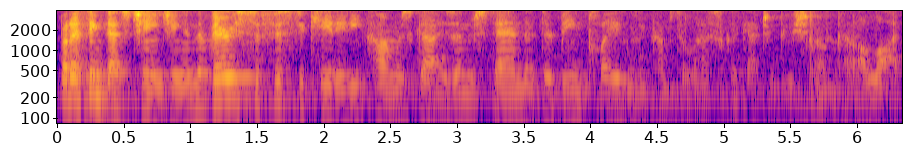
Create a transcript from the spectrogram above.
but I think that's changing, and the very sophisticated e-commerce guys understand that they're being played when it comes to last click attribution okay. a lot,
